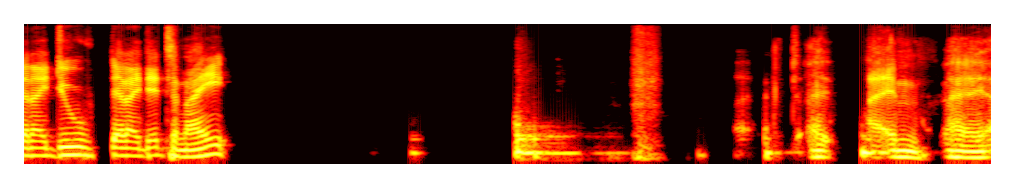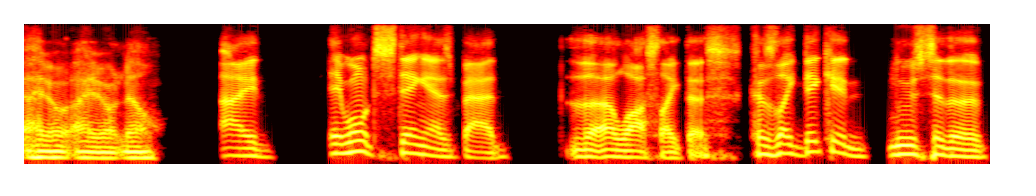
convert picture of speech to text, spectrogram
than I do than I did tonight, I I'm I, I don't I don't know. I it won't sting as bad the a loss like this because like they could lose to the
